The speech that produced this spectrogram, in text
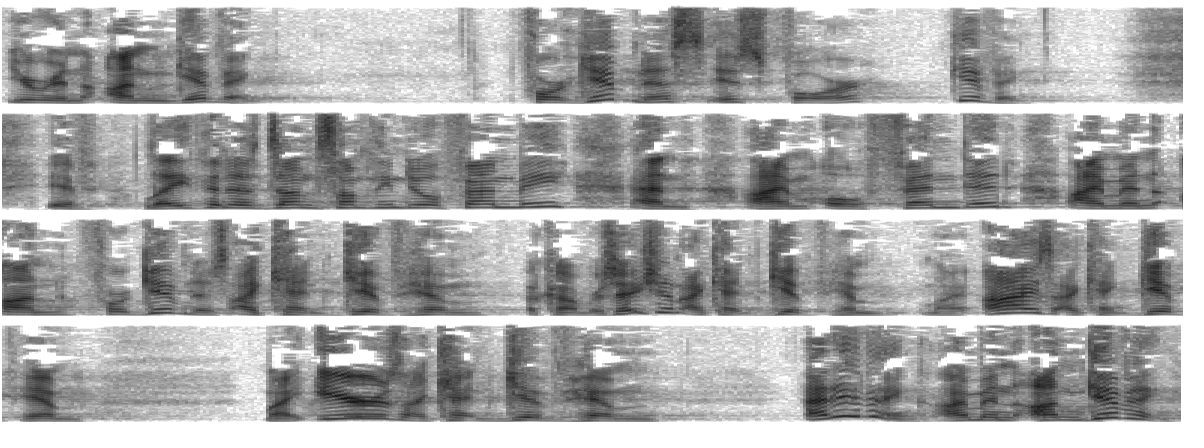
You're in ungiving. Forgiveness is for giving. If Lathan has done something to offend me and I'm offended, I'm in unforgiveness. I can't give him a conversation. I can't give him my eyes. I can't give him my ears. I can't give him anything. I'm in ungiving.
